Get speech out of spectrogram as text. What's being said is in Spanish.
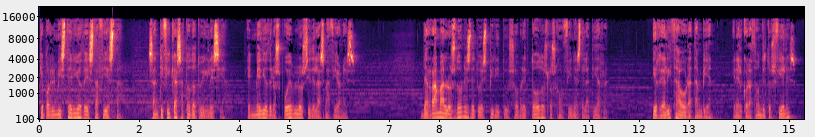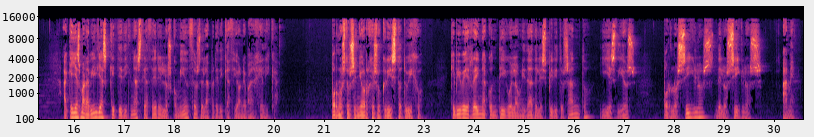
Que por el misterio de esta fiesta santificas a toda tu iglesia, en medio de los pueblos y de las naciones. Derrama los dones de tu Espíritu sobre todos los confines de la tierra y realiza ahora también, en el corazón de tus fieles, aquellas maravillas que te dignaste hacer en los comienzos de la predicación evangélica. Por nuestro Señor Jesucristo, tu Hijo, que vive y reina contigo en la unidad del Espíritu Santo y es Dios, por los siglos de los siglos. Amén.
